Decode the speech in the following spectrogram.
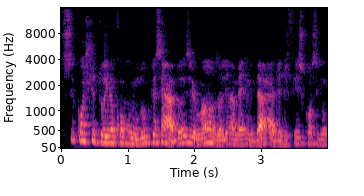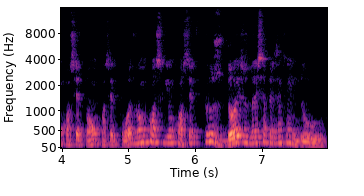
se constituíram como um duplo, porque assim, ah, dois irmãos ali na mesma idade, é difícil conseguir um conceito para um, um conceito para o outro, vamos conseguir um conceito para os dois, os dois se apresentam em duo.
